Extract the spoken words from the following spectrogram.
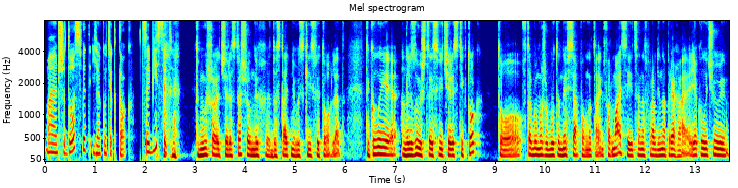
маючи досвід як у TikTok? Це бісить? Тому що через те, що в них достатньо вузький світогляд. Ти коли аналізуєш цей світ через TikTok, то в тебе може бути не вся повнота інформації, і це насправді напрягає. Я коли чую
